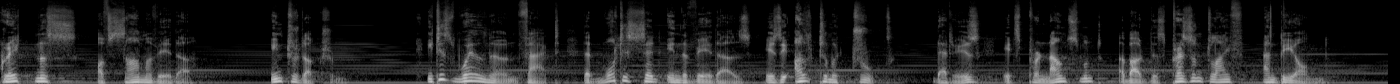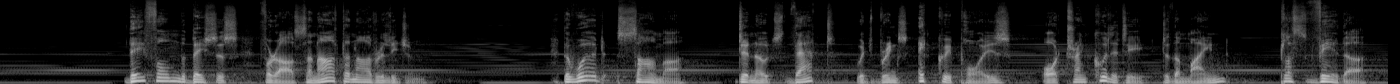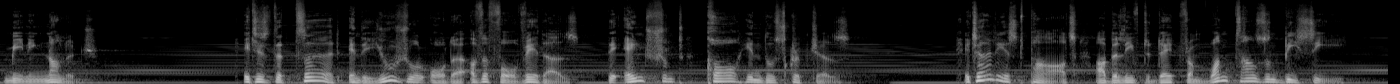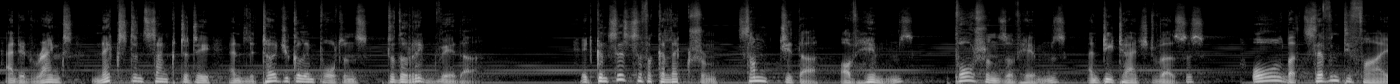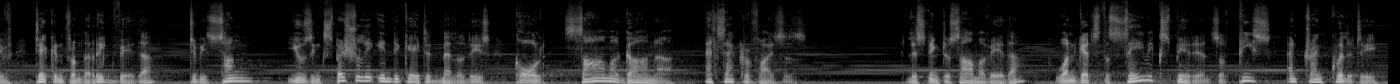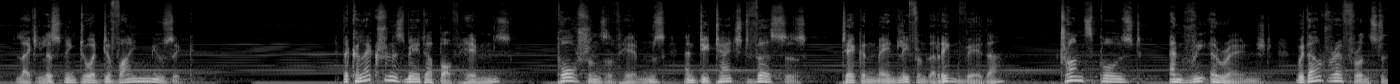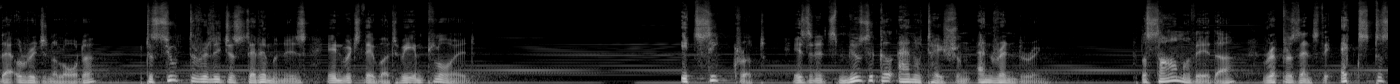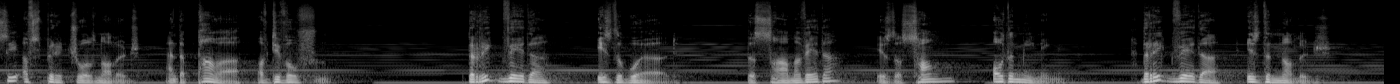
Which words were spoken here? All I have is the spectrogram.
Greatness of Samaveda Introduction It is well known fact that what is said in the Vedas is the ultimate truth, that is, its pronouncement about this present life and beyond. They form the basis for our Sanatana religion. The word Sama denotes that which brings equipoise or tranquility to the mind, plus Veda, meaning knowledge. It is the third in the usual order of the four Vedas, the ancient core Hindu scriptures. Its earliest parts are believed to date from 1000 BC, and it ranks next in sanctity and liturgical importance to the Rig Veda. It consists of a collection, samhita, of hymns, portions of hymns, and detached verses, all but 75 taken from the Rig Veda to be sung using specially indicated melodies called samagana at sacrifices. Listening to Samaveda, one gets the same experience of peace and tranquility like listening to a divine music. The collection is made up of hymns, portions of hymns, and detached verses taken mainly from the Rig Veda, transposed and rearranged without reference to their original order to suit the religious ceremonies in which they were to be employed. Its secret is in its musical annotation and rendering. The Samaveda represents the ecstasy of spiritual knowledge and the power of devotion. The Rig Veda is the word. The Samaveda is the song or the meaning. The Rig Veda is the knowledge.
